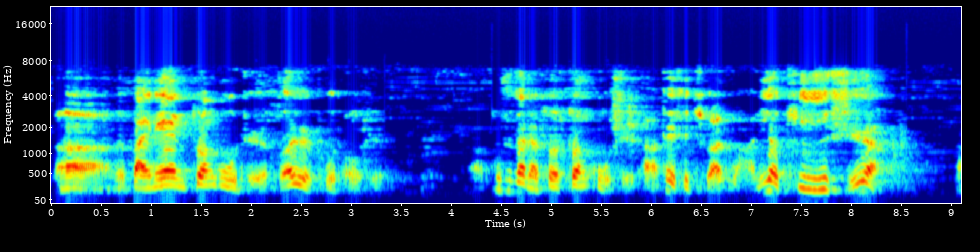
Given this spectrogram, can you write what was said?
啊，百年钻故纸，何日出头时？啊，不是在那说钻故事啊，这是权法，你要趋于实啊，啊，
